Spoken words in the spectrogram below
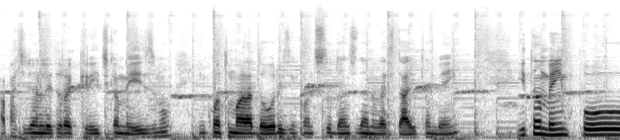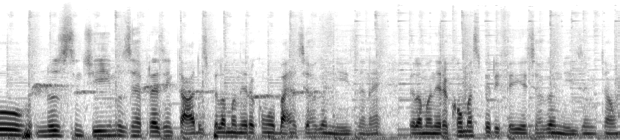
a partir de uma leitura crítica mesmo, enquanto moradores, enquanto estudantes da universidade também, e também por nos sentirmos representados pela maneira como o bairro se organiza, né? Pela maneira como as periferias se organizam. Então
